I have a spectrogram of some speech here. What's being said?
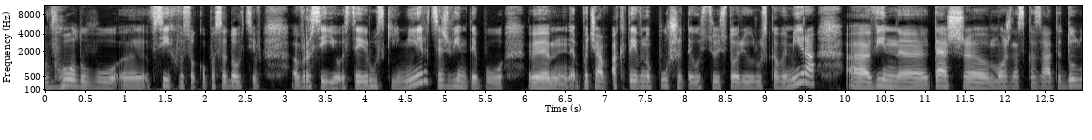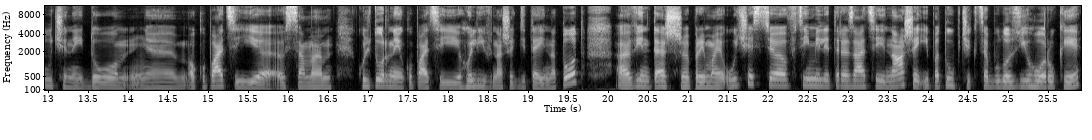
в голову е, всіх високопосадовців в Росії ось цей руський мір. Це ж він, типу, е, почав активно пушити ось цю історію руского міра. Е, Він е, теж е, можна сказати долучений до е, окупації, е, саме культурної окупації голів наших дітей на ТОТ. Е, Він теж приймає участь е, в цій мілітаризації. Наше і Патупчик це було з його руки.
